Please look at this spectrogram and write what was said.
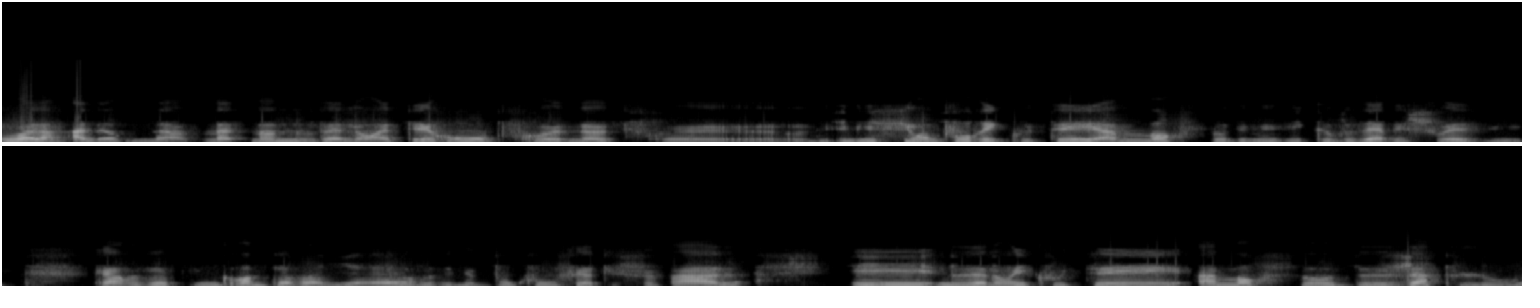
voilà. Alors là, maintenant, nous allons interrompre notre euh, émission pour écouter un morceau de musique que vous avez choisi, car vous êtes une grande cavalière, vous aimez beaucoup faire du cheval, et nous allons écouter un morceau de Japlou,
